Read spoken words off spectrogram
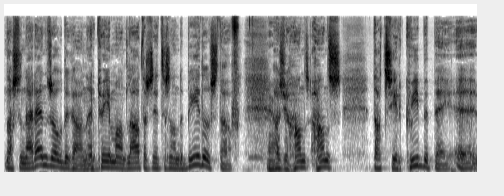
dat ze naar hen zouden gaan. En twee maanden later zitten ze aan de bedelstaf. Als je Hans, Hans dat circuit bepijt... Eh,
